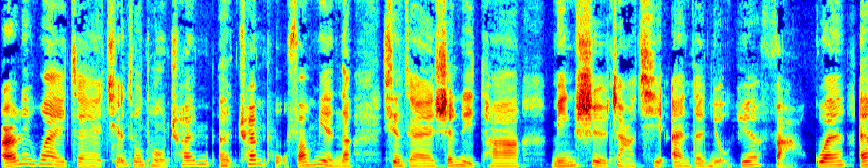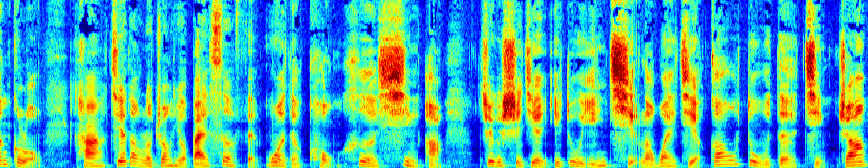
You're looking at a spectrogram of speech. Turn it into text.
而另外，在前总统川呃川普方面呢，现在审理他民事诈欺案的纽约法官 Angelo，他接到了装有白色粉末的恐吓信啊。这个事件一度引起了外界高度的紧张。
